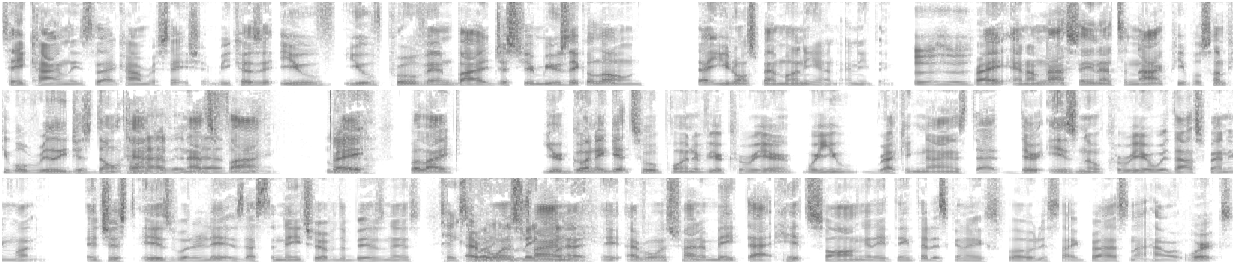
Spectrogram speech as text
take kindly to that conversation because it, you've you've proven by just your music alone that you don't spend money on anything, Mhm. right? And I'm not saying that to knock people. Some people really just don't, Don't have, have it, it, and that's yeah. fine, right? Yeah. But like you're going to get to a point of your career where you recognize that there is no career without spending money. It just is what it is. That's the nature of the business. Takes everyone's to trying money. to everyone's trying to make that hit song and they think that it's going to explode. It's like, bro, that's not how it works.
